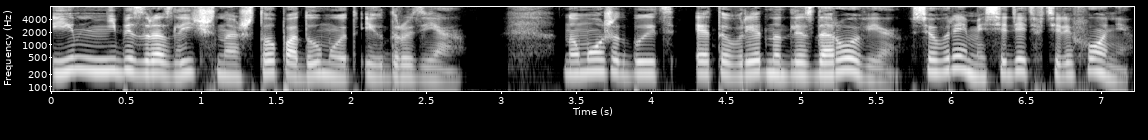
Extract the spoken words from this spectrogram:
им не безразлично, что подумают их друзья. Но, может быть, это вредно для здоровья, все время сидеть в телефоне.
